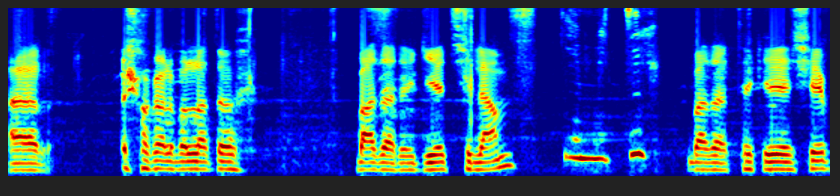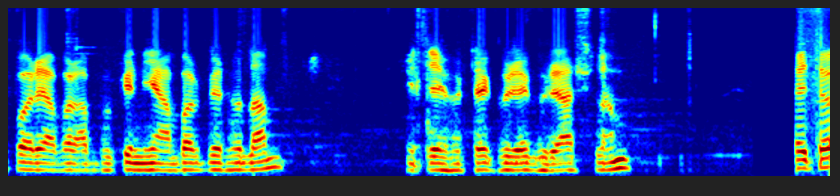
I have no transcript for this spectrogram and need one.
আর সকালবেলা তো বাজারে গিয়েছিলাম। বাজার থেকে এসে পরে আবার আব্বুকে নিয়ে আবার বের হলাম। হেঁটে হেঁটে ঘুরে ঘুরে আসলাম। এই তো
